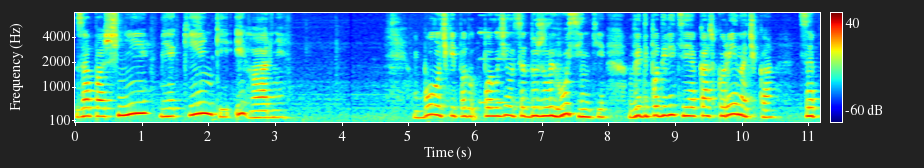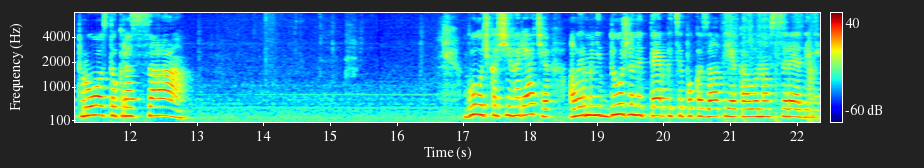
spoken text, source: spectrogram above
запашні, м'якенькі і гарні. Булочки вийшли дуже легусінькі. Ви подивіться, яка ж кориночка. Це просто краса. Булочка ще гаряча, але мені дуже не терпиться показати, яка вона всередині,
